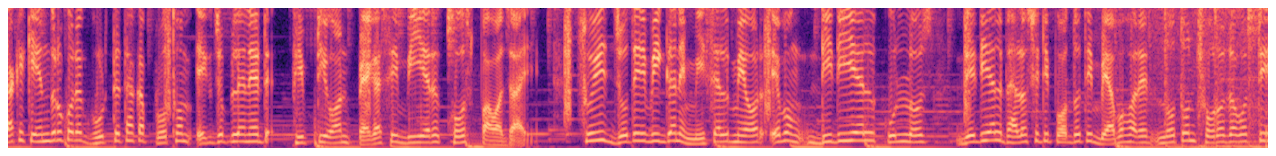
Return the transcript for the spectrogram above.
যাকে কেন্দ্র করে ঘুরতে থাকা প্রথম exoplanet fifty one Pegasi B এর খোঁজ পাওয়া যায়। সুইস জ্যোতির্বিজ্ঞানী মিশেল মেয়র এবং ডিডিএল কুল্লোস রেডিয়াল ভ্যালোসিটি পদ্ধতি ব্যবহারের নতুন সৌরজগৎটি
